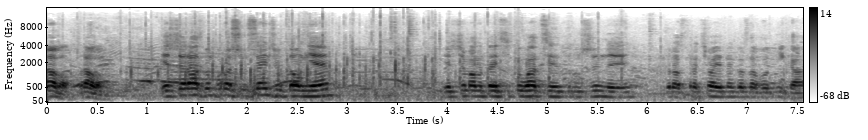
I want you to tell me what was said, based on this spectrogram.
Brawo, brawo. Jeszcze raz bym prosił sędziów do mnie. Jeszcze mamy tutaj sytuację drużyny, która straciła jednego zawodnika.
